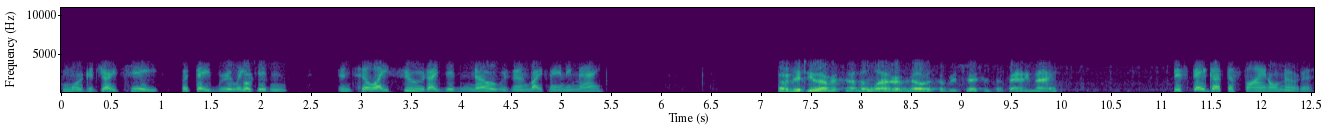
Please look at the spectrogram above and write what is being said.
MortgageIT, but they really Okay. didn't until I sued. I didn't know it was owned by Fannie Mae. So, did you ever send a letter of notice of rescission to Fannie Mae? If they got the final notice,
